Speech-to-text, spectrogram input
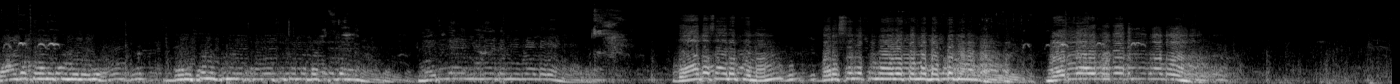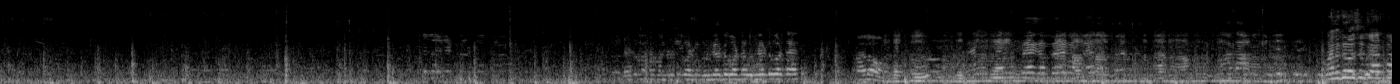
രാജസ്ഥാനത്തിനുള്ളിൽ ദർശനത്തിന് പ്രവേശിക്കുന്ന ഭക്തജനങ്ങൾ മര്യാദ നേടേണ്ടതാണ് യാഗശാലത്തിനും ദർശനത്തിനായെത്തുന്ന ഭക്തജനങ്ങൾ മര്യാദ നേടേണ്ടതാണ് മുന്നോട്ട് പോട്ടെ മുന്നോട്ട് പോട്ടെ വലതുവശം ചേർത്ത്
